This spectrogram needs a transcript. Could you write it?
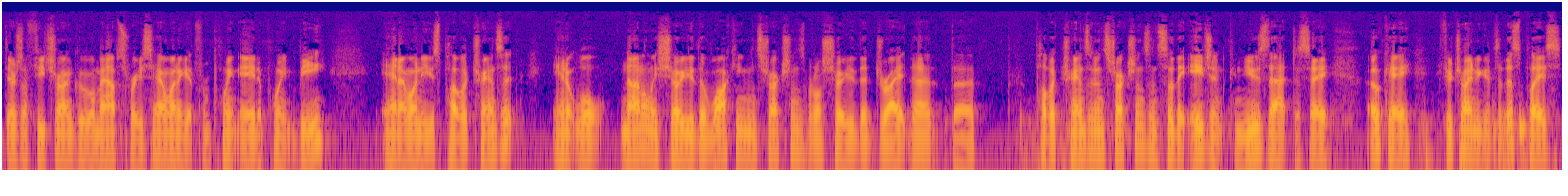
there's a feature on google maps where you say i want to get from point a to point b and I want to use public transit, and it will not only show you the walking instructions, but it'll show you the dry, the the public transit instructions, and so the agent can use that to say, okay, if you're trying to get to this place,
